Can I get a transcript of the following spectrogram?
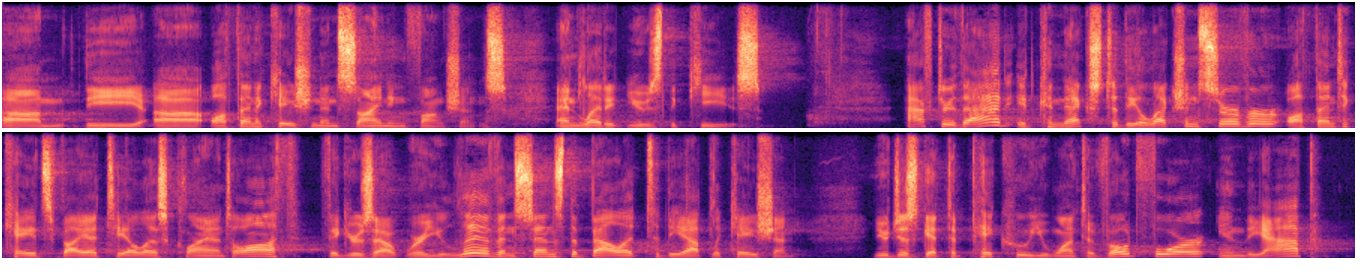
um, the uh, authentication and signing functions and let it use the keys. After that, it connects to the election server, authenticates via TLS client auth, figures out where you live, and sends the ballot to the application. You just get to pick who you want to vote for in the app.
